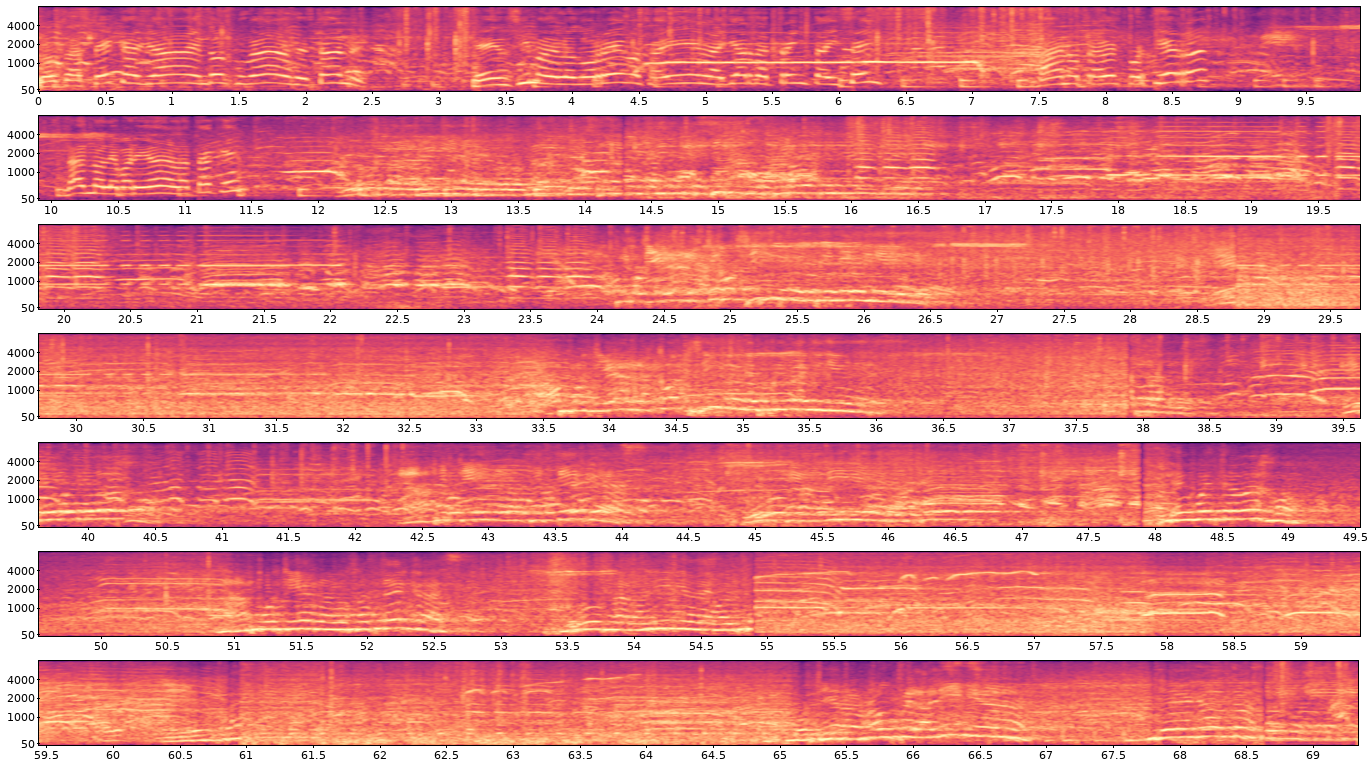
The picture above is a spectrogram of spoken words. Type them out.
Los aztecas ya en dos jugadas están encima de los borregos ahí en la yarda 36. Van otra vez por tierra, dándole variedad al ataque. La portera, las aztecas. Qué buen trabajo. Van por tierra los aztecas. Cruza la línea de golpe. Por tierra rompe la línea. Llegando.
